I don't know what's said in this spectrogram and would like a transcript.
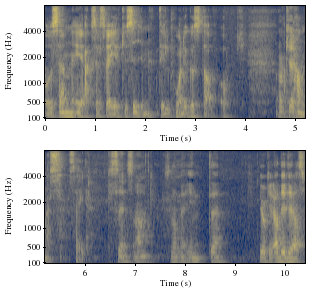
och sen är Axel Sveijer kusin till både Gustav och okay. Hannes Sveijer. Kusins, ja. Så de är inte... Jo, okej, ja det är deras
